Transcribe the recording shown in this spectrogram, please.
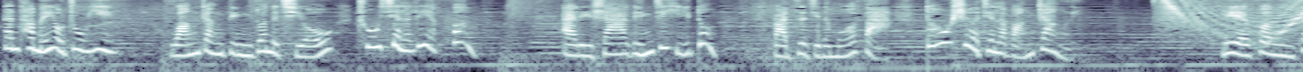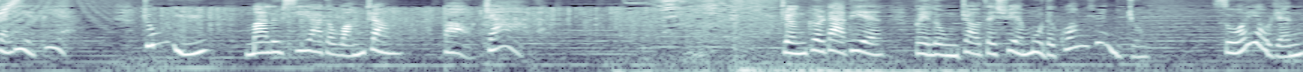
但他没有注意，王杖顶端的球出现了裂缝。艾丽莎灵机一动，把自己的魔法都射进了王杖里，裂缝在裂变，终于，马路西亚的王杖爆炸了，整个大殿被笼罩在炫目的光晕中。所有人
